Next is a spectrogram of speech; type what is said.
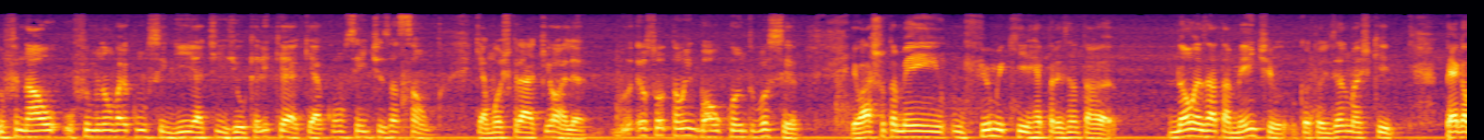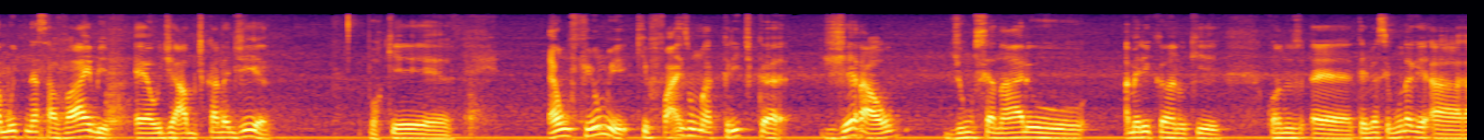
no final o filme não vai conseguir atingir o que ele quer, que é a conscientização, que é mostrar que, olha, eu sou tão igual quanto você. Eu acho também um filme que representa não exatamente o que eu estou dizendo, mas que pega muito nessa vibe é o Diabo de Cada Dia, porque é um filme que faz uma crítica geral de um cenário americano que quando é, teve a segunda a,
